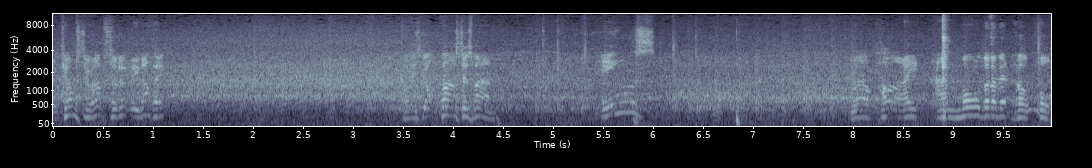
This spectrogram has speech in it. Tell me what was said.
It comes to absolutely nothing. Well, he's got past his man. Ings. Well, high and more than a bit hopeful.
